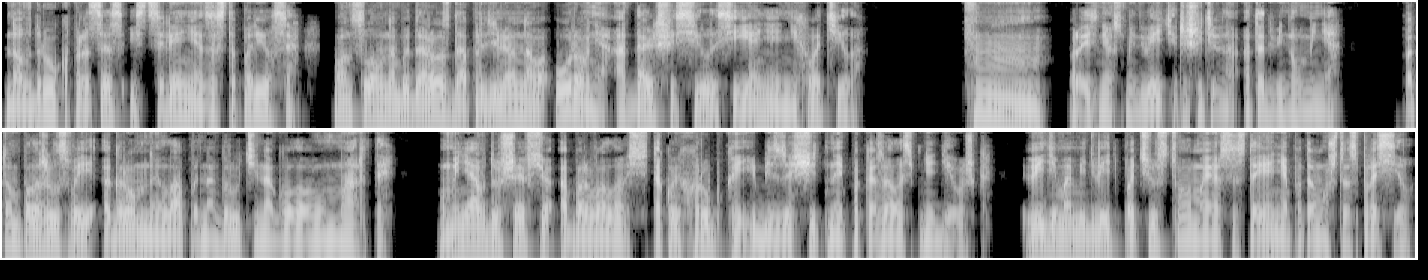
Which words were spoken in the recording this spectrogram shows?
Но вдруг процесс исцеления застопорился. Он словно бы дорос до определенного уровня, а дальше силы сияния не хватило. «Хм...» — произнес медведь решительно отодвинул меня. Потом положил свои огромные лапы на грудь и на голову Марты. У меня в душе все оборвалось. Такой хрупкой и беззащитной показалась мне девушка. Видимо, медведь почувствовал мое состояние, потому что спросил.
